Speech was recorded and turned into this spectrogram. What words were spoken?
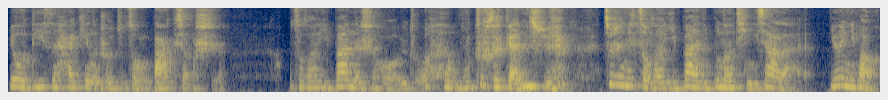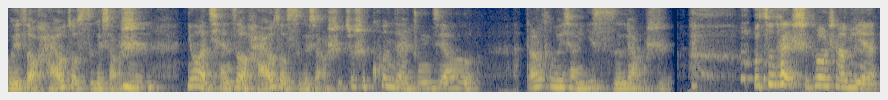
因为我第一次 hiking 的时候就走了八个小时。我走到一半的时候，有一种很无助的感觉，就是你走到一半，你不能停下来，因为你往回走还要走四个小时，你往前走还要走四个小时，就是困在中间了。当时特别想一死两日。我坐在石头上面，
